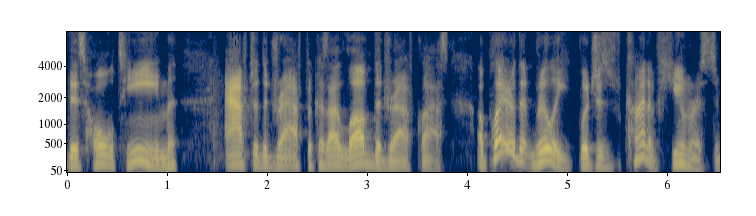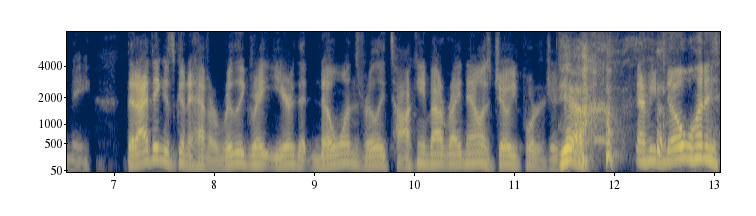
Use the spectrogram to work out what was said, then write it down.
this whole team after the draft because I love the draft class. A player that really, which is kind of humorous to me, that I think is going to have a really great year that no one's really talking about right now is Joey Porter Jr. Yeah. I mean, no one is.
